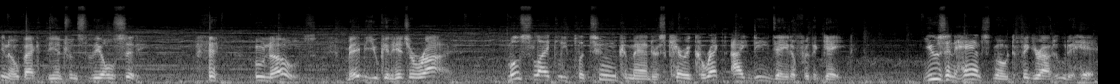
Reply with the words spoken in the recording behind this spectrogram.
You know, back at the entrance to the old city. Who knows? Maybe you can hitch a ride. Most likely, platoon commanders carry correct ID data for the gate. Use enhanced mode to figure out who to hit.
